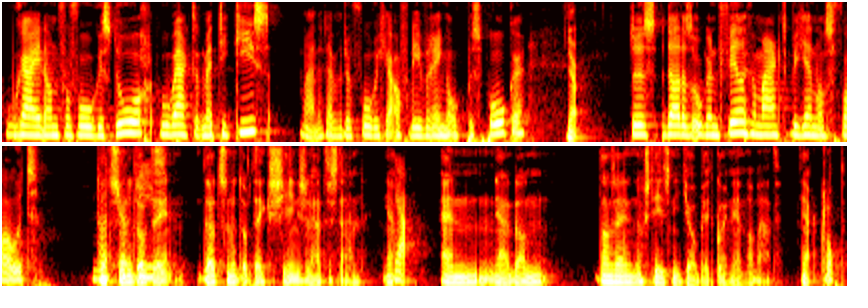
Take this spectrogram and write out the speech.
hoe ga je dan vervolgens door? Hoe werkt het met die keys? Maar dat hebben we de vorige afleveringen ook besproken. Ja. Dus dat is ook een veelgemaakte beginnersfout. Dat ze, het op de, dat ze het op de exchange laten staan. Ja. ja. En ja, dan, dan zijn het nog steeds niet jouw bitcoin inderdaad. Ja, klopt.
